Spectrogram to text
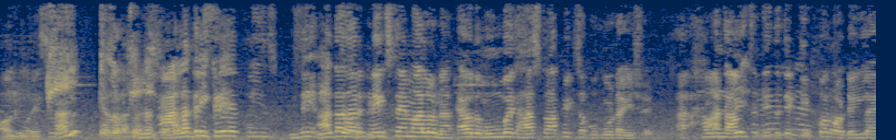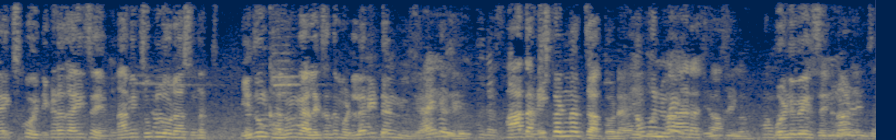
आला तर इकडे प्लीज आता जर नेक्स्ट टाइम आलो ना काय होतं मुंबईत हाच ट्राफिकचा खूप मोठा इशू आहे. तिथं ते टिप्पर हॉटेलला एक्सपो तिकडे जायचंय. आणि आम्ही चुकलो असं इथून खालून घालायचं तर म्हटलं रिटर्न हा, आता इकडनंच जातो वनवेज आहे.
